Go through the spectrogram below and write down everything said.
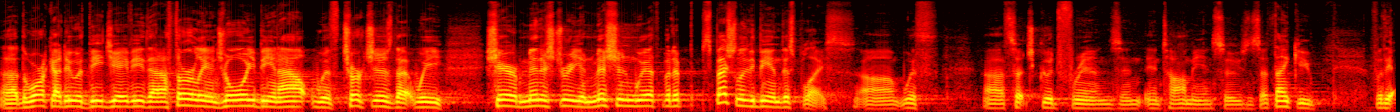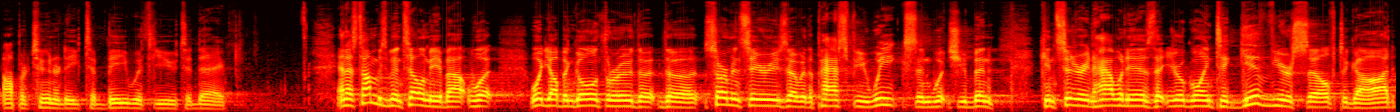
uh, the work I do with BGAV that I thoroughly enjoy being out with churches that we share ministry and mission with, but especially to be in this place uh, with uh, such good friends and, in Tommy and Susan. So thank you for the opportunity to be with you today. And as Tommy's been telling me about what, what y'all been going through, the, the sermon series over the past few weeks, in which you've been considering how it is that you're going to give yourself to God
